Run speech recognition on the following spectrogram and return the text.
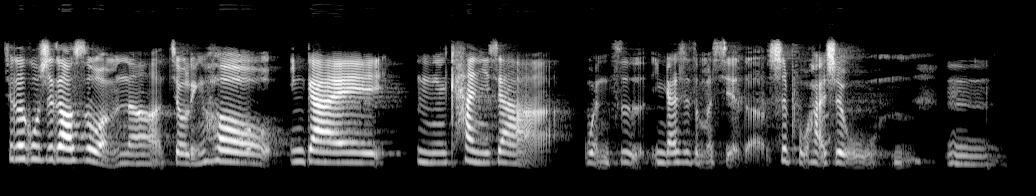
这个故事告诉我们呢，九零后应该嗯看一下文字应该是怎么写的，是普还是无？嗯嗯。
